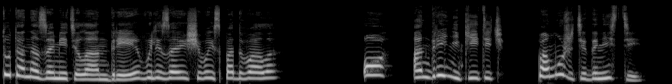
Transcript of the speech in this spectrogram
Тут она заметила Андрея, вылезающего из подвала. «О, Андрей Никитич, поможете донести?»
